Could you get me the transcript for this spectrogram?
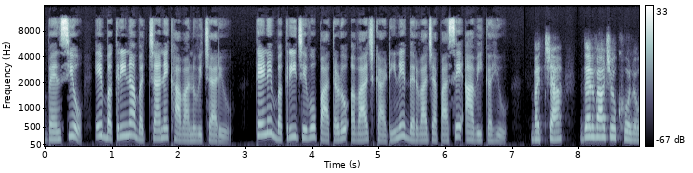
ભેંસ્યો એ બકરીના બચ્ચાને ખાવાનું વિચાર્યું. તેણે બકરી જેવો પાતળો અવાજ કાઢીને દરવાજા પાસે આવી કહ્યું બચ્ચા દરવાજો ખોલો.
